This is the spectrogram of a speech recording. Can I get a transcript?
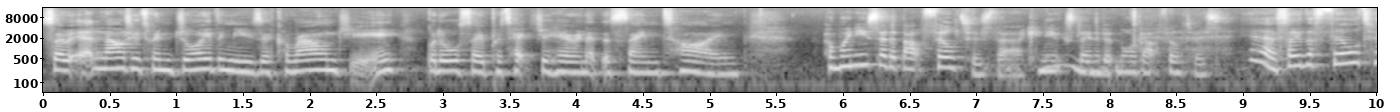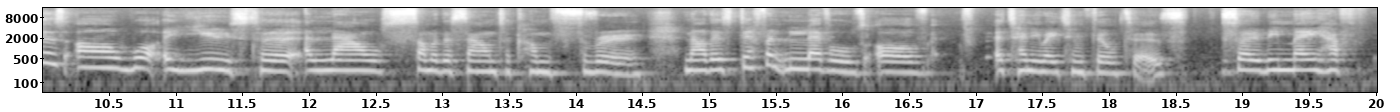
So it allows you to enjoy the music around you, but also protect your hearing at the same time. And when you said about filters there, can you hmm. explain a bit more about filters? Yeah, so the filters are what are used to allow some of the sound to come through. Now, there's different levels of attenuating filters. So we may have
